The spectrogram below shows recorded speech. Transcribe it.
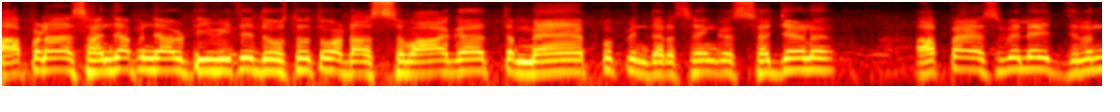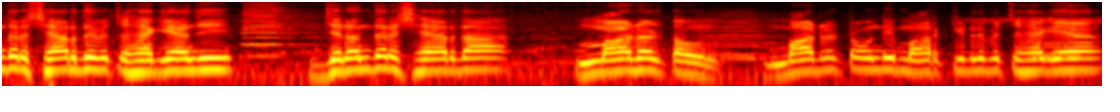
ਆਪਣਾ ਸਾਂਝਾ ਪੰਜਾਬ ਟੀਵੀ ਤੇ ਦੋਸਤੋ, ਤੁਹਾਡਾ ਸਵਾਗਤ। ਮੈਂ ਭੁਪਿੰਦਰ ਸਿੰਘ ਸੱਜਣ। ਆਪਾਂ ਇਸ ਵੇਲੇ ਜਲੰਧਰ ਸ਼ਹਿਰ ਦੇ ਵਿੱਚ ਹੈਗੇ ਆ ਜੀ। ਜਲੰਧਰ ਸ਼ਹਿਰ ਦਾ ਮਾਡਲ ਟਾਊਨ। ਮਾਡਲ ਟਾਊਨ ਦੀ ਮਾਰਕੀਟ ਦੇ ਵਿੱਚ ਹੈਗੇ ਆ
